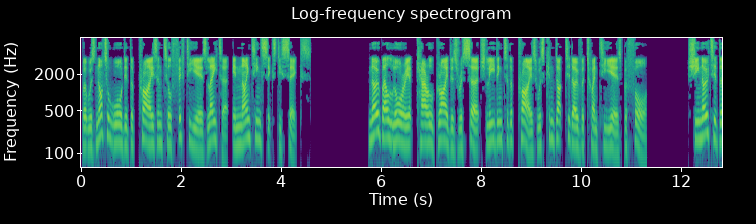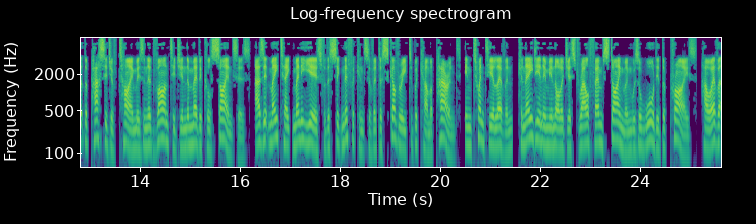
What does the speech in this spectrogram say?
but was not awarded the prize until 50 years later, in 1966. Nobel laureate Carol Greider's research leading to the prize was conducted over 20 years before. She noted that the passage of time is an advantage in the medical sciences, as it may take many years for the significance of a discovery to become apparent. In 2011, Canadian immunologist Ralph M. Steinman was awarded the prize, however,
